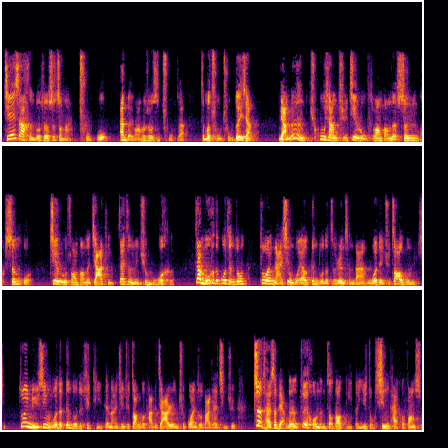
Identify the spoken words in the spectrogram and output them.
接下来很多时候是怎么处？按北方话说是处着，怎么处？处对象，两个人互相去介入双方的生生活，介入双方的家庭，在这里面去磨合，在磨合的过程中。作为男性，我要更多的责任承担，我得去照顾女性；作为女性，我得更多的去体贴男性，去照顾他的家人，去关注大家情绪，这才是两个人最后能走到底的一种心态和方式。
